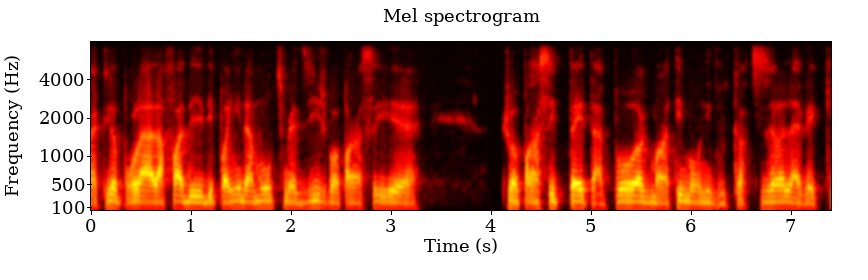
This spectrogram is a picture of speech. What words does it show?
Fait que là, pour la- l'affaire des, des poignées d'amour que tu m'as dit, je vais penser. euh, Je vais penser peut-être à pas augmenter mon niveau de cortisol avec,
